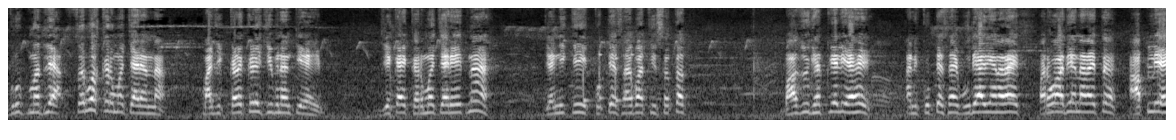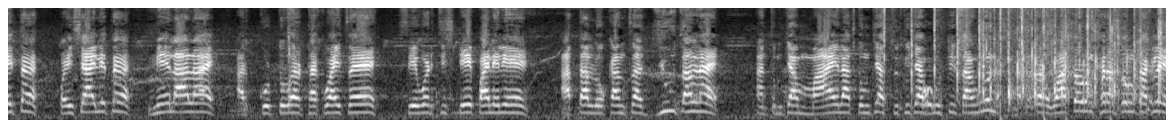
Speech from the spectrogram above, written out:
ग्रुपमधल्या सर्व कर्मचाऱ्यांना माझी कळकळीची विनंती आहे. जे काही कर्मचारी आहेत ना ज्यांनी की कुट्टे साहेबाची सतत बाजू घेतलेली आहे आणि कुठे साहेब उद्या येणार आहेत परवा देणार आहेत आपले आहेत पैसे आले तर मेल आलाय अरे कुटवर ठकवायचंय? शेवटची स्टेप आलेली आहे. आता लोकांचा जीव चाललाय. आणि तुमच्या मायला तुमच्या चुकीच्या गोष्टी सांगून तर वातावरण खराब करून टाकले.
